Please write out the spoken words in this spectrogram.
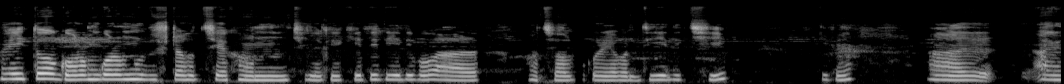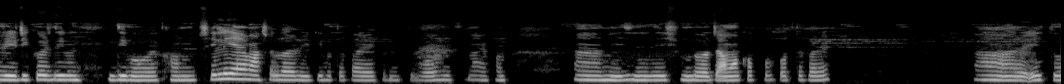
এই তো গরম গরম নুডলসটা হচ্ছে এখন ছেলেকে খেতে দিয়ে দিব আর হচ্ছে অল্প করে আবার দিয়ে দিচ্ছি, ঠিক আছে? আর আগে রেডি করে দিব দিব এখন। ছেলে মাসাল্লাহ রেডি হতে পারে, এখন একটু বড় হয়েছে না, এখন নিজে নিজেই সুন্দর জামা কাপড় পরতে পারে। আর এই তো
